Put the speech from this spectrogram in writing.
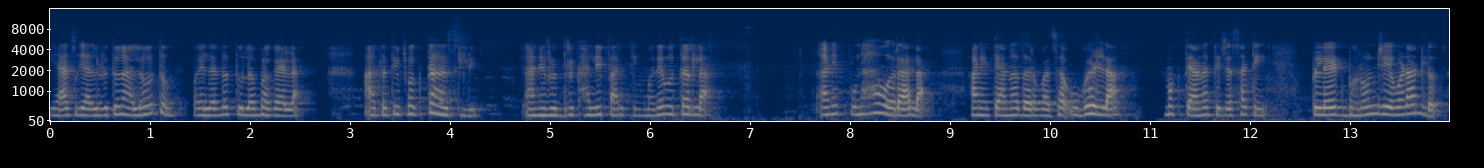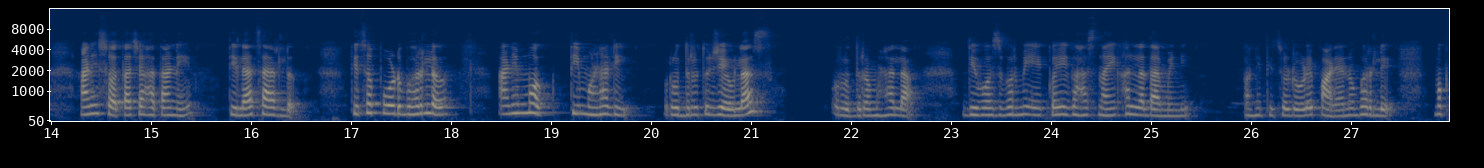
याच गॅलरीतून आलो होतो पहिल्यांदा तुला बघायला. आता ती फक्त हसली आणि रुद्र खाली पार्किंगमध्ये उतरला आणि पुन्हा वर आला आणि त्यानं दरवाजा उघडला. मग त्यानं तिच्यासाठी प्लेट भरून जेवण आणलं आणि स्वतःच्या हाताने तिला चारलं. तिचं पोट भरलं आणि मग ती म्हणाली रुद्र तू जेवलास? रुद्र म्हणाला दिवसभर मी एकही घास नाही खाल्ला दामिनी. आणि तिचे डोळे पाण्यानं भरले. मग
